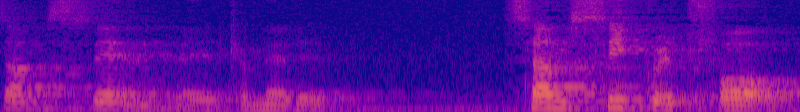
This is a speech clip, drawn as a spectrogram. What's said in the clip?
Some sin they had committed, some secret fault.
